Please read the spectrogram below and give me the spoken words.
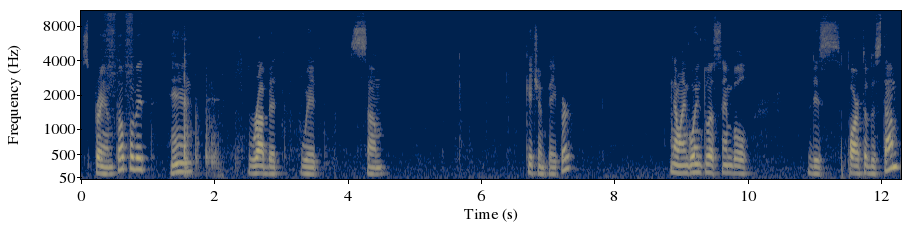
spray on top of it, and rub it with some kitchen paper. Now I'm going to assemble this part of the stamp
